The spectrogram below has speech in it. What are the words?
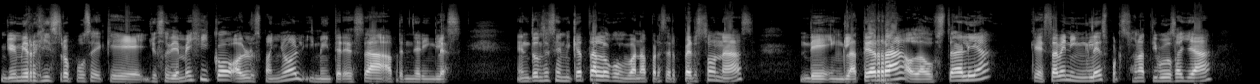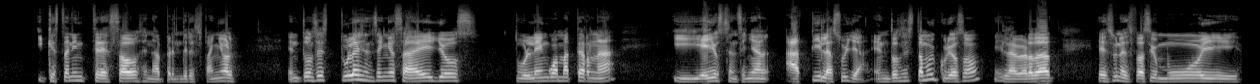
yo en mi registro puse que yo soy de México, hablo español y me interesa aprender inglés. Entonces en mi catálogo van a aparecer personas de Inglaterra o de Australia que saben inglés porque son nativos allá y que están interesados en aprender español. Entonces tú les enseñas a ellos tu lengua materna y ellos te enseñan a ti la suya. Entonces está muy curioso y la verdad es un espacio muy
